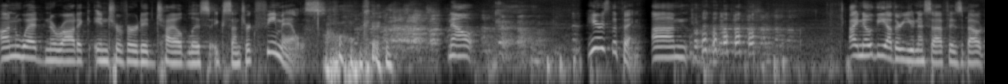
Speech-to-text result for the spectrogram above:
unwed, neurotic, introverted, childless, eccentric females. Oh, okay. Now, here's the thing. Um, I know the other UNICEF is about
